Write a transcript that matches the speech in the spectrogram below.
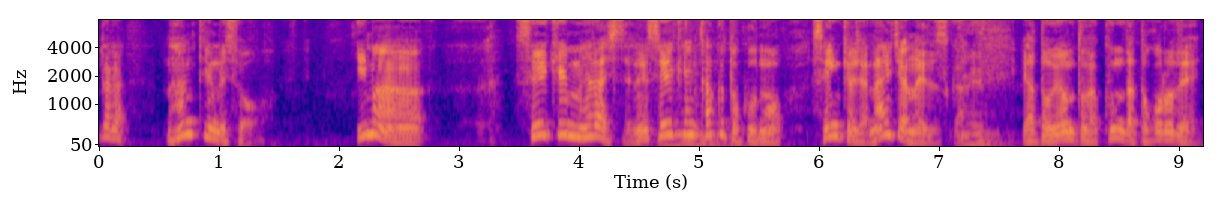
だからなんて言うんでしょう。今政権目指してね政権獲得の選挙じゃないじゃないですか、え野党4党が組んだところで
